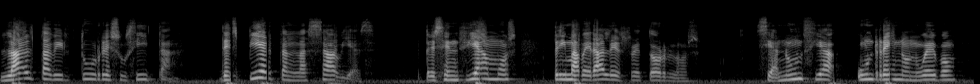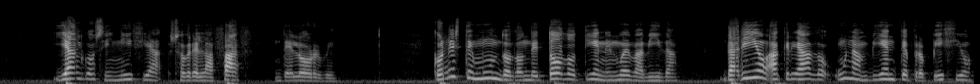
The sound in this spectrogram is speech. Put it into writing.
la alta virtud resucita, despiertan las sabias, presenciamos primaverales retornos, se anuncia un reino nuevo y algo se inicia sobre la faz del orbe. Con este mundo donde todo tiene nueva vida, Darío ha creado un ambiente propicio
